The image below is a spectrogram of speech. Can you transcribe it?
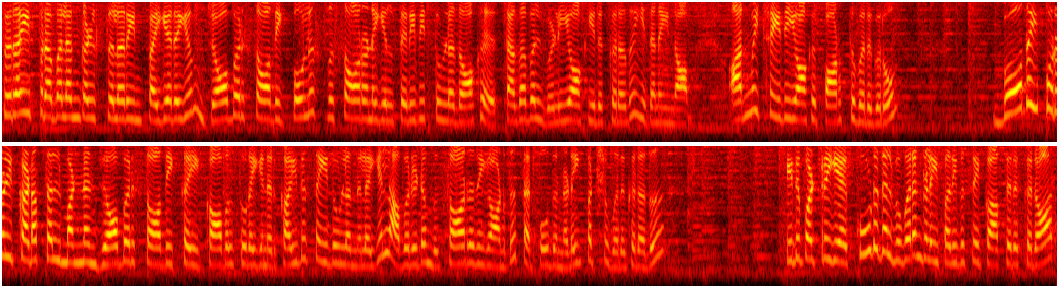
திரை பிரபலங்கள் சிலரின் பெயரையும் ஜாபர் சாதிக் போலீஸ் விசாரணையில் தெரிவித்துள்ளதாக தகவல் வெளியாகியிருக்கிறது இதனை நாம் அண்மை செய்தியாக பார்த்து வருகிறோம். போதைப் பொருள் கடத்தல் மன்னன் ஜாபர் சாதிக்கை காவல்துறையினர் கைது செய்துள்ள நிலையில் அவரிடம் விசாரணையானது தற்போது நடைபெற்று வருகிறது. இது பற்றிய கூடுதல் விவரங்களை பதிவு செய்ய காத்திருக்கிறார்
